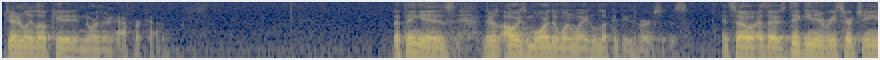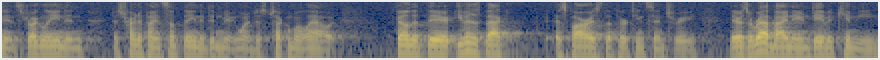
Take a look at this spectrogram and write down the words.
generally located in northern Africa. The thing is, there's always more than one way to look at these verses. And so as I was digging and researching and struggling and just trying to find something that didn't make me want to just chuck them all out, I found that there, even as back as far as the 13th century, there's a rabbi named David Kimhi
